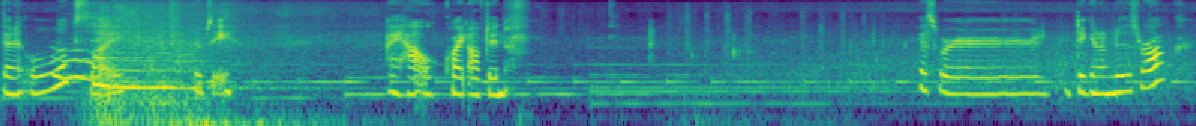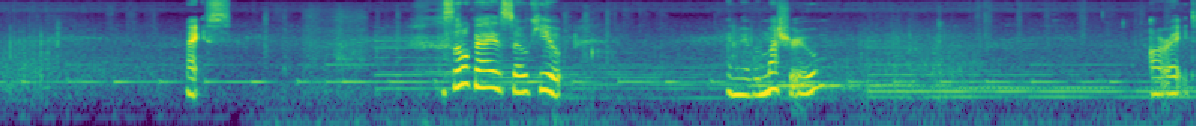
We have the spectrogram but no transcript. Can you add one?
Then it looks like... Oopsie. I howl quite often. Guess we're digging under this rock. Nice. This little guy is so cute. And we have a mushroom. Alright.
